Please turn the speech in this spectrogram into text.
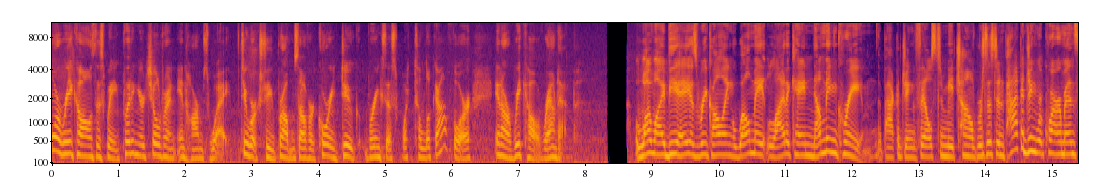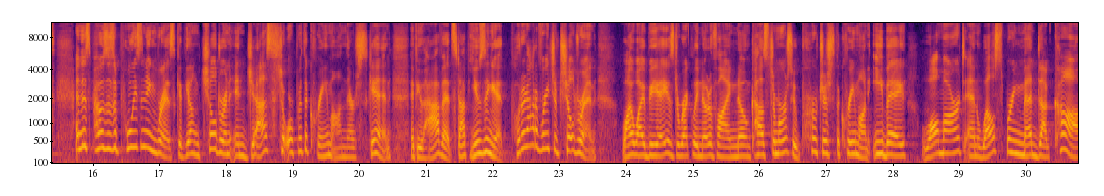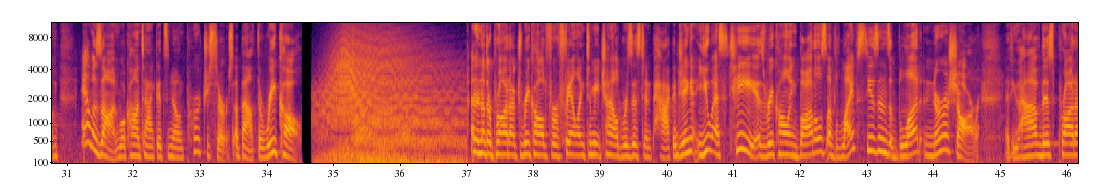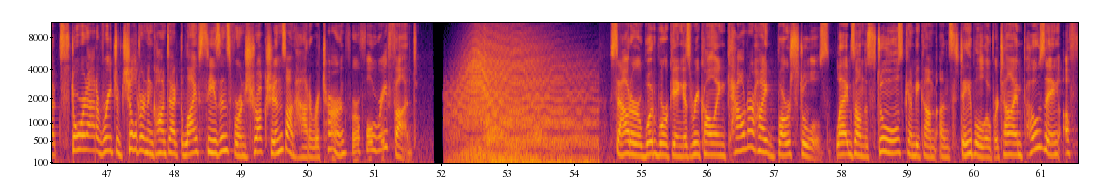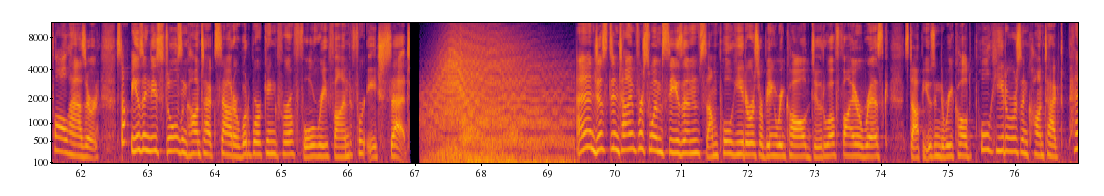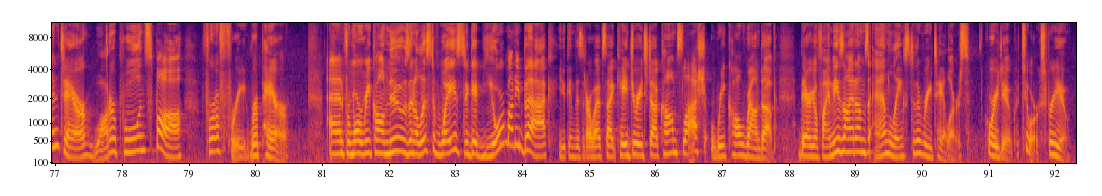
More recalls this week, putting your children in harm's way. Two Works for You problem solver Corey Duke brings us what to look out for in our recall roundup. YYBA is recalling Wellmate lidocaine numbing cream. The packaging fails to meet child-resistant packaging requirements, and this poses a poisoning risk if young children ingest or put the cream on their skin. If you have it, stop using it. Put it out of reach of children. YYBA is directly notifying known customers who purchased the cream on eBay, Walmart, and WellspringMed.com. Amazon will contact its known purchasers about the recall. And another product recalled for failing to meet child-resistant packaging. UST is recalling bottles of Life Seasons Blood Nourish-R. If you have this product, store it out of reach of children and contact Life Seasons for instructions on how to return for a full refund. Sauder Woodworking is recalling counter height bar stools. Legs on the stools can become unstable over time, posing a fall hazard. Stop using these stools and contact Sauder Woodworking for a full refund for each set. And just in time for swim season, some pool heaters are being recalled due to a fire risk. Stop using the recalled pool heaters and contact Pentair Water Pool and Spa for a free repair. And for more recall news and a list of ways to get your money back, you can visit our website, kjrh.com slash recall roundup. There you'll find these items and links to the retailers. Corey Duke, Two Works for you.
